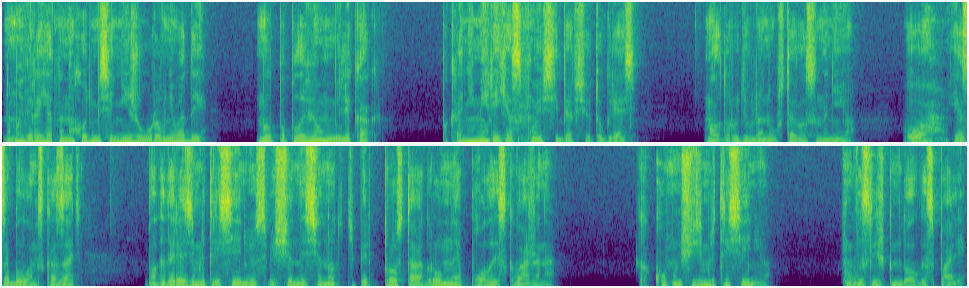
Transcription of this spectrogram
«Но мы, вероятно, находимся ниже уровня воды. Мы поплывем или как? По крайней мере, я смою с себя всю эту грязь». Малдер удивленно уставился на нее. «О, я забыл вам сказать. Благодаря землетрясению священный Сенот теперь просто огромная полая скважина». «Какому еще землетрясению?» «Вы слишком долго спали».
